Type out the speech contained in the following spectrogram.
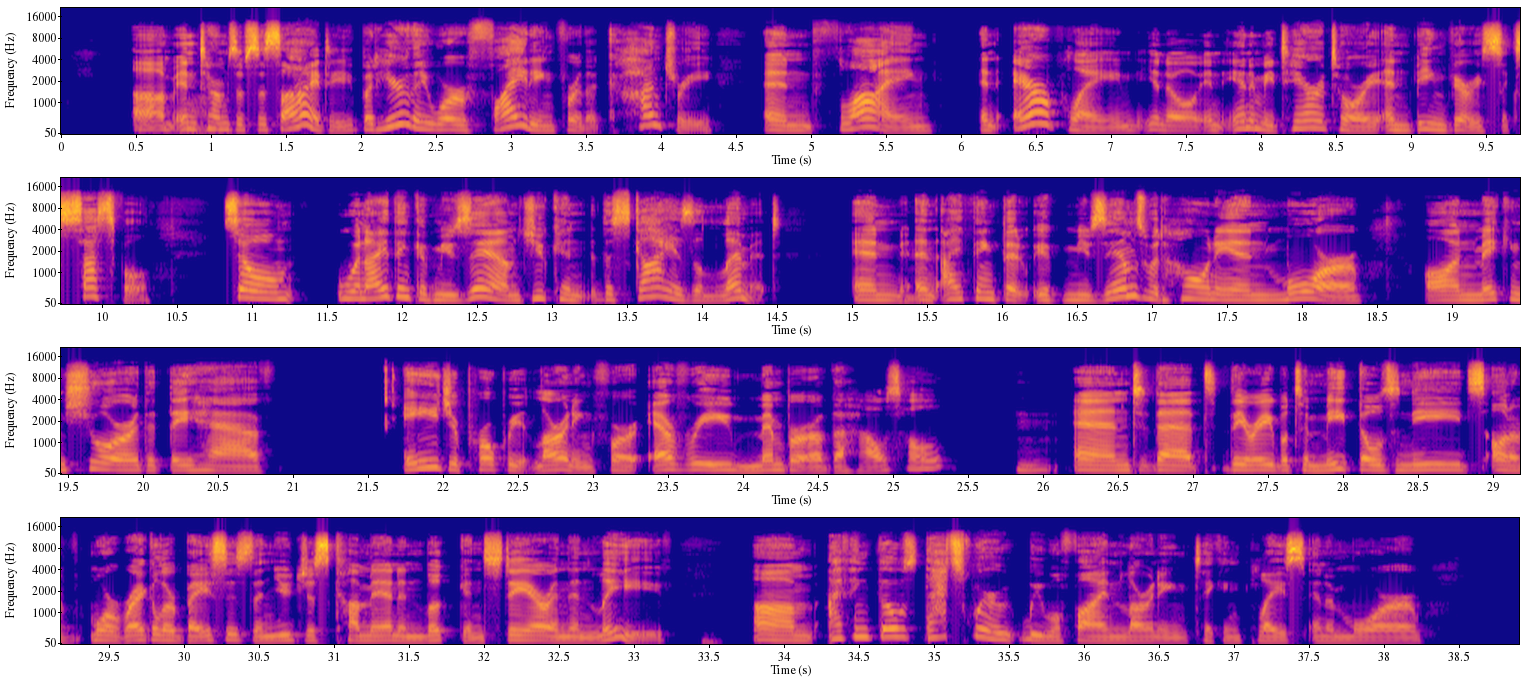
um, in terms of society. But here they were fighting for the country and flying an airplane, you know, in enemy territory and being very successful. So when I think of museums, you can the sky is the limit. And Mhm. and I think that if museums would hone in more on making sure that they have age appropriate learning for every member of the household, Mm. and that they're able to meet those needs on a more regular basis than you just come in and look and stare and then leave. Um, I think those that's where we will find learning taking place in a more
